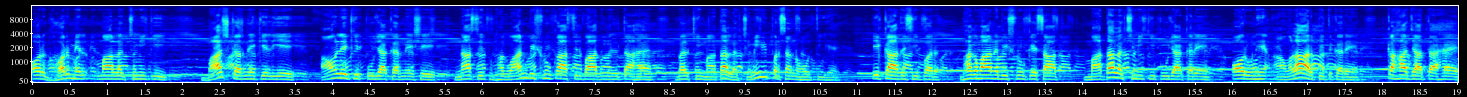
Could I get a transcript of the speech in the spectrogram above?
और घर में माँ लक्ष्मी की वास करने के लिए आंवले की पूजा करने से न सिर्फ़ भगवान विष्णु का आशीर्वाद मिलता है, बल्कि माता लक्ष्मी भी प्रसन्न होती है। एकादशी पर भगवान विष्णु के साथ माता लक्ष्मी की पूजा करें और उन्हें आंवला अर्पित करें। कहा जाता है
